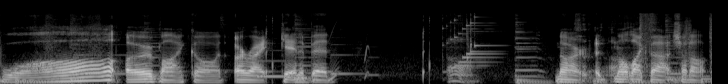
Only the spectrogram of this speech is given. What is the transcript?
What? Oh my god. Alright, get in a bed. Oh. No, it's not oh. like that. Shut up.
